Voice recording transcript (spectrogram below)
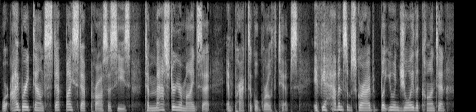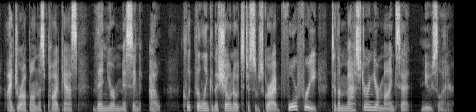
where I break down step by step processes to master your mindset and practical growth tips. If you haven't subscribed, but you enjoy the content I drop on this podcast, then you're missing out. Click the link in the show notes to subscribe for free to the Mastering Your Mindset newsletter.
